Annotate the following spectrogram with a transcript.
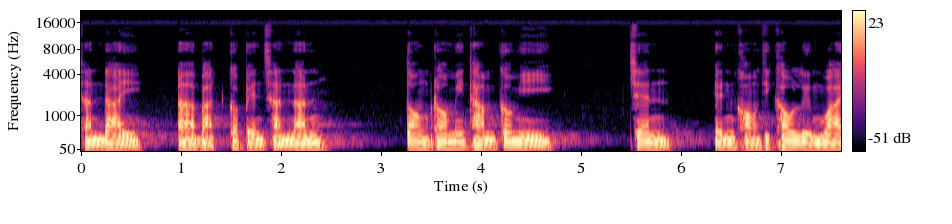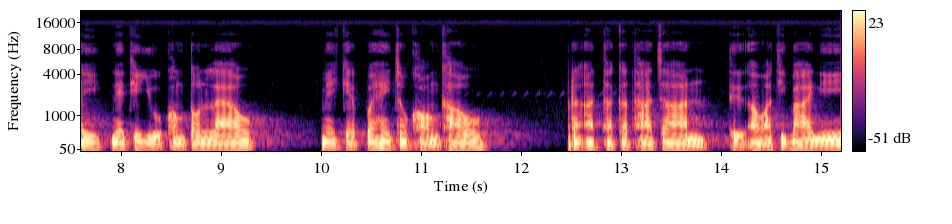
ฉันใด อาบัตก็เป็นฉันนั้น ต้องเพราะไม่ทำก็มี เช่น เห็นของที่เขาลืมไว้ในที่อยู่ของตนแล้ว ไม่เก็บไว้ให้เจ้าของเขา พระอัฏฐกถาจารย์ถือเอาอธิบายนี้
